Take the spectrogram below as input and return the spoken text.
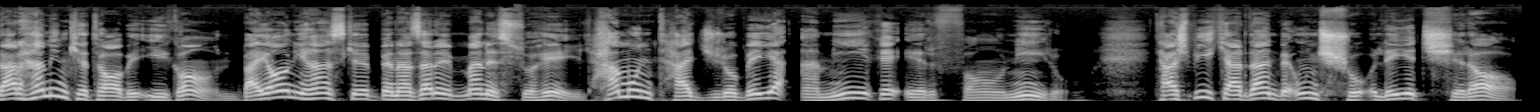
در همین کتاب ایگان بیانی هست که به نظر من سهیل همون تجربه عمیق عرفانی رو تشبیه کردن به اون شعله چراغ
